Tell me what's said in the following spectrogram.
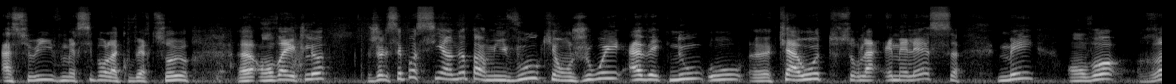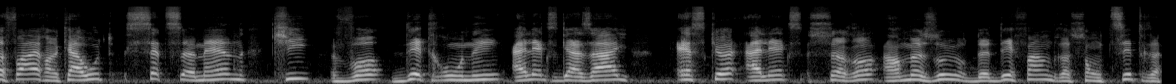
à suivre. Merci pour la couverture. Euh, on va être là. Je ne sais pas s'il y en a parmi vous qui ont joué avec nous au euh, sur la MLS, mais on va refaire un caout cette semaine qui va détrôner Alex Gazaille est-ce que Alex sera en mesure de défendre son titre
